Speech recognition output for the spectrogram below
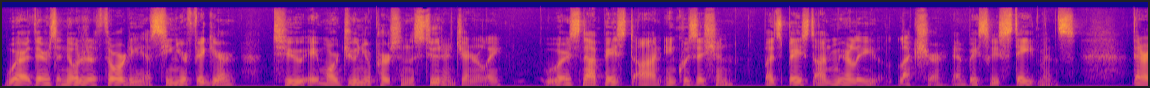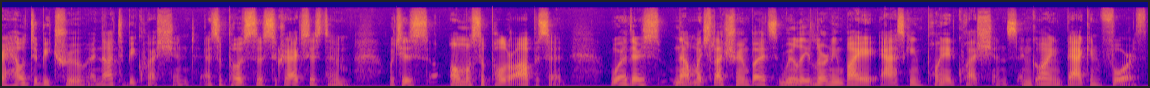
where there's a noted authority, a senior figure, to a more junior person, the student generally, where it's not based on inquisition, but it's based on merely lecture and basically statements that are held to be true and not to be questioned, as opposed to the Socratic system, which is almost the polar opposite, where there's not much lecturing, but it's really learning by asking pointed questions and going back and forth,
